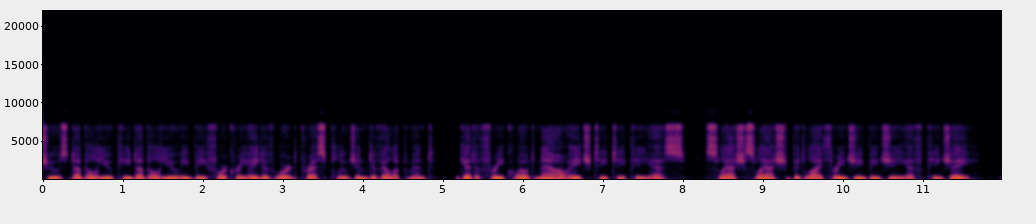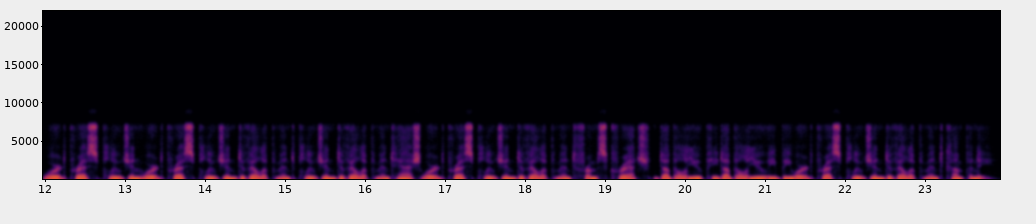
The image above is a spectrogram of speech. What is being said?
Choose WPWEB for creative WordPress plugin development. Get a free quote now https slash slash bit.ly 3gbgfpj WordPress plugin WordPress plugin development plugin development hash WordPress plugin development from scratch. WPWEB WordPress plugin development company.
